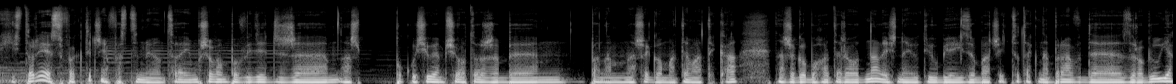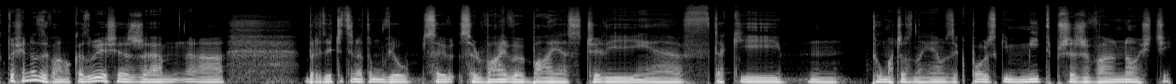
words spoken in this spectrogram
Historia jest faktycznie fascynująca i muszę Wam powiedzieć, że aż pokusiłem się o to, żeby pana naszego matematyka, naszego bohatera odnaleźć na YouTubie i zobaczyć, co tak naprawdę zrobił, jak to się nazywa. Okazuje się, że Brytyjczycy na to mówią survivor bias, czyli e, w taki hmm, tłumacząc na język polski, mit przeżywalności.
